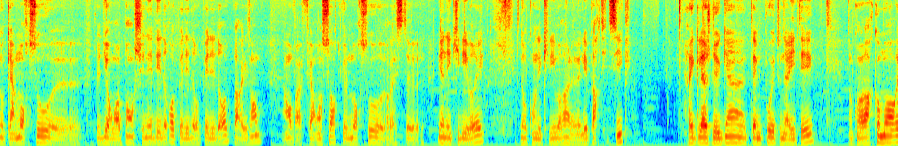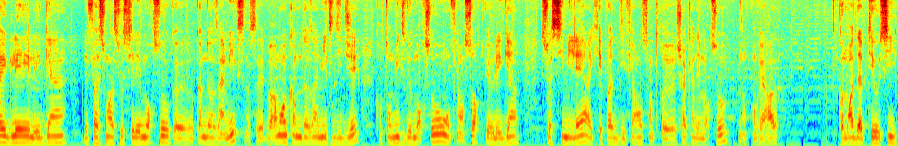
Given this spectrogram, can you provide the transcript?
donc un morceau, je veux dire, on va pas enchaîner des drops et des drops et des drops par exemple. Hein, on va faire en sorte que le morceau reste bien équilibré. Donc on équilibrera les parties de cycle réglage de gain, tempo et tonalité. Donc on va voir comment régler les gains de façon à associer les morceaux comme dans un mix. C'est vraiment comme dans un mix DJ. Quand on mixe deux morceaux, on fait en sorte que les gains soient similaires et qu'il n'y ait pas de différence entre chacun des morceaux. Donc on verra comment adapter aussi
